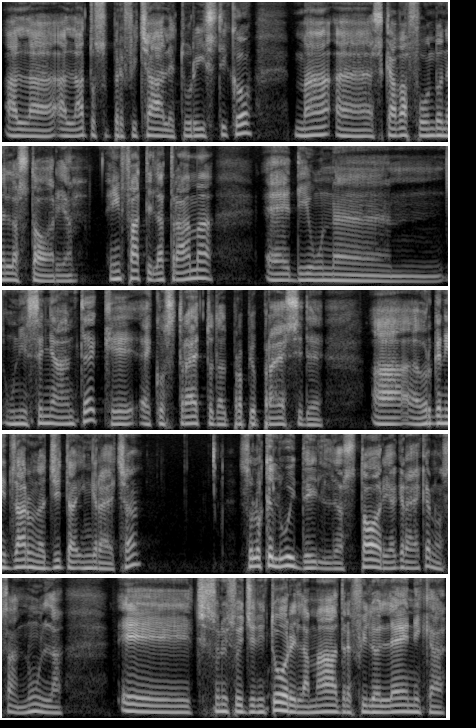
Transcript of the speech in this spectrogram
alla, al lato superficiale turistico, ma eh, scava a fondo nella storia. E infatti la trama è di un, um, un insegnante che è costretto dal proprio preside a, organizzare una gita in Grecia, solo che lui della storia greca non sa nulla e ci sono i suoi genitori, la madre filoellenica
